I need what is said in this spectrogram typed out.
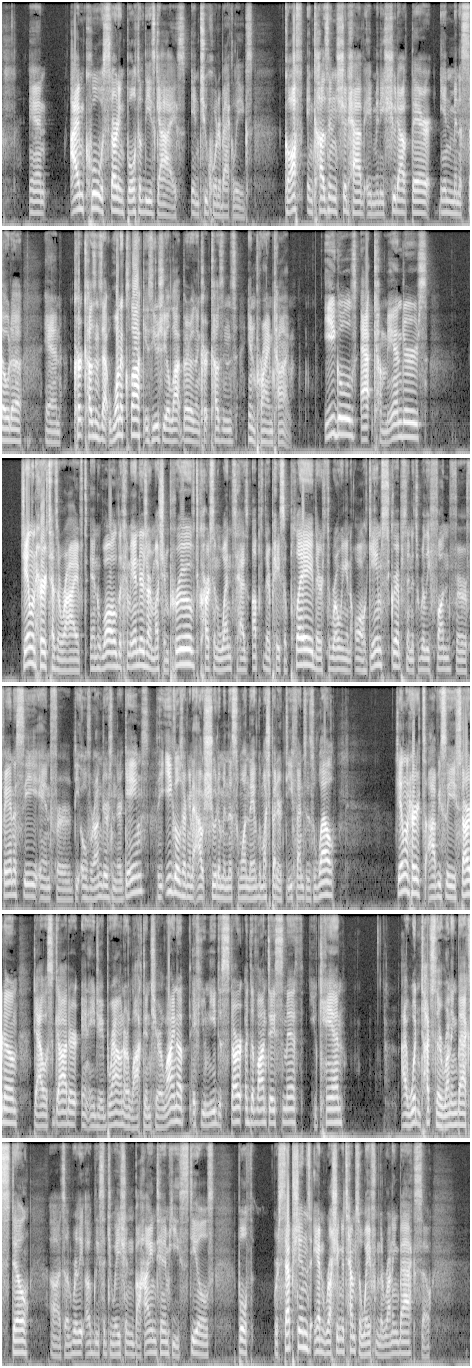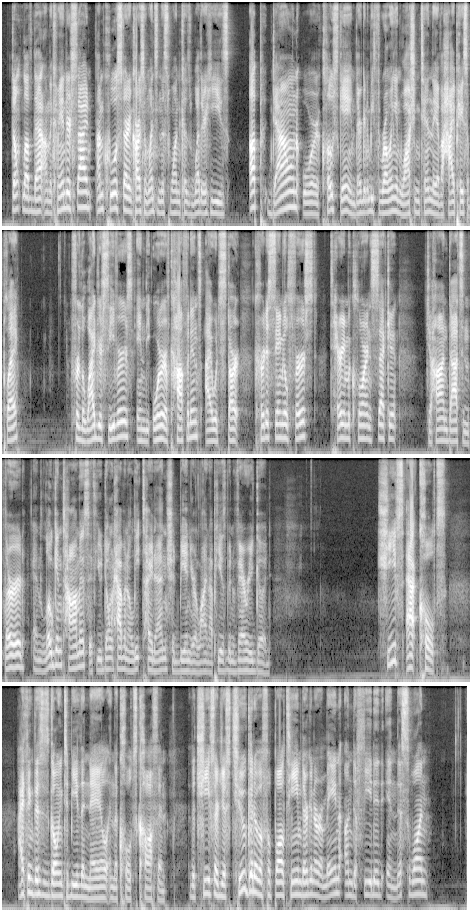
And I'm cool with starting both of these guys in two quarterback leagues. Goff and Cousins should have a mini shootout there in Minnesota. And Kirk Cousins at 1 o'clock is usually a lot better than Kirk Cousins in prime time. Eagles at Commanders. Jalen Hurts has arrived, and while the Commanders are much improved, Carson Wentz has upped their pace of play. They're throwing in all game scripts, and it's really fun for fantasy and for the over unders in their games. The Eagles are going to outshoot them in this one. They have the much better defense as well. Jalen Hurts, obviously, start him. Dallas Goedert and A.J. Brown are locked into your lineup. If you need to start a DeVonta Smith, you can. I wouldn't touch their running back still. Uh, it's a really ugly situation behind him. He steals both receptions and rushing attempts away from the running backs. So don't love that on the Commanders side. I'm cool starting Carson Wentz in this one because whether he's up, down, or close game, they're going to be throwing in Washington. They have a high pace of play. For the wide receivers, in the order of confidence, I would start Curtis Samuel first, Terry McLaurin second, Jahan Dotson third, and Logan Thomas, if you don't have an elite tight end, should be in your lineup. He has been very good. Chiefs at Colts. I think this is going to be the nail in the Colts' coffin. The Chiefs are just too good of a football team. They're going to remain undefeated in this one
